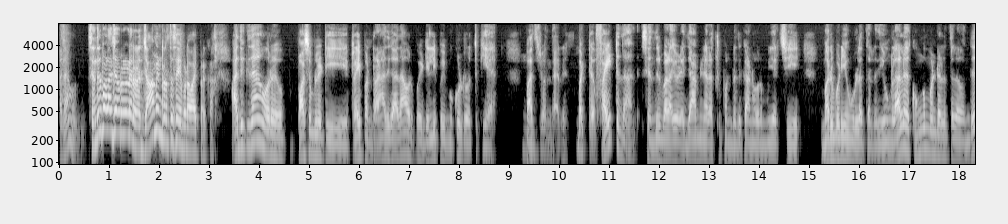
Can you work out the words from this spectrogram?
அதான் உண்மை. செந்தில் பாலாஜி அவர்கள் ஜாமீன் ரத்து செய்யப்பட வாய்ப்பு இருக்கா? அதுக்கு தான் ஒரு பாசிபிலிட்டி ட்ரை பண்ணுறான் அதுக்காக தான் அவர் போய் டெல்லி போய் முகுல் ரோத்துக்கிய பார்த்துட்டு வந்தார். பட் ஃபைட்டு தான். செந்தில் பாலாஜியோடைய ஜாமீனை ரத்து பண்ணுறதுக்கான ஒரு முயற்சி மறுபடியும் உள்ள தள்ளுறது இவங்களால கொங்கு மண்டலத்தில் வந்து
